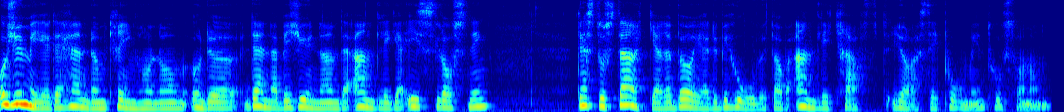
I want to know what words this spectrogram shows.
Och ju mer det hände omkring honom under denna begynnande andliga islossning, desto starkare började behovet av andlig kraft göra sig påmint hos honom.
